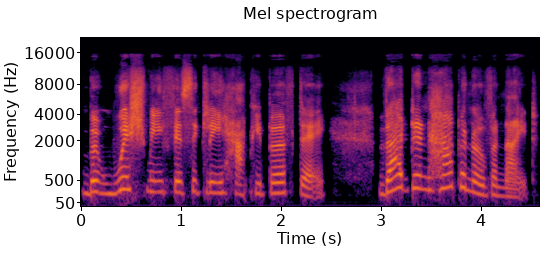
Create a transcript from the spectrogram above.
but wish me physically happy birthday. That didn't happen overnight.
